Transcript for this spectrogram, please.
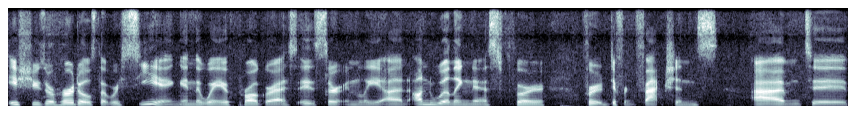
issues or hurdles that we're seeing in the way of progress is certainly an unwillingness for for different factions um, to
